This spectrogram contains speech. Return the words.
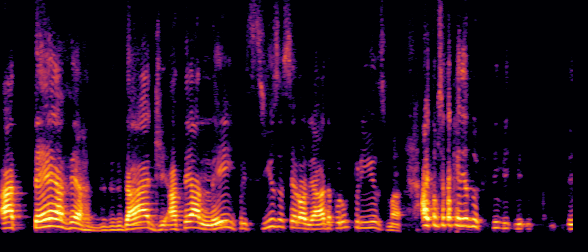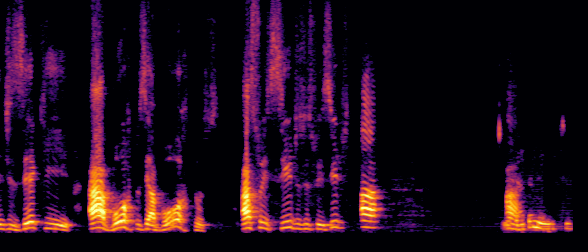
Até a verdade, até a lei precisa ser olhada por um prisma. Ah, então você está querendo dizer que há abortos e abortos? Há suicídios e suicídios? Há. Exatamente.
